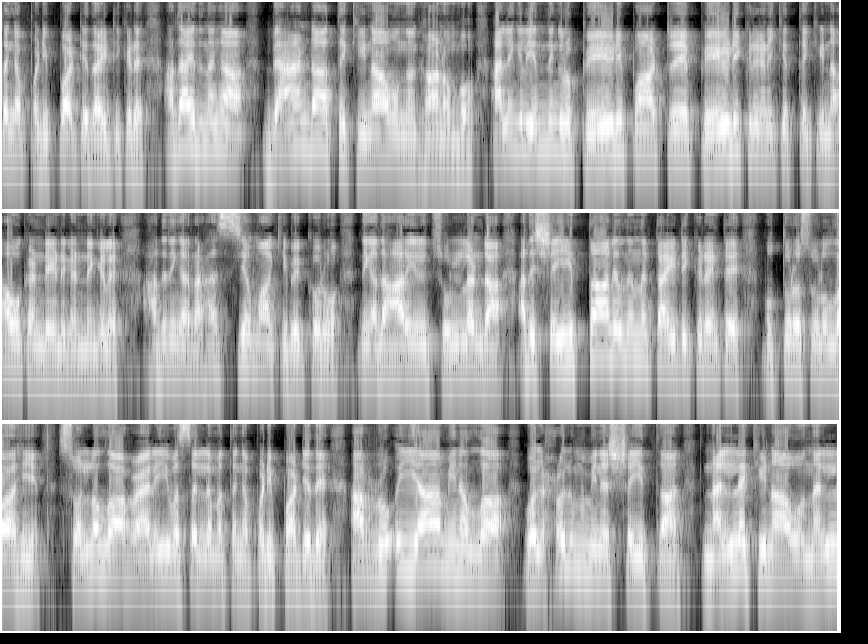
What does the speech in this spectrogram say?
തങ്ങ പഠിപ്പാട്ടിയതായിട്ടിക്കട് അതായത് ഞങ്ങ ബാൻഡാത്ത കിനാവുങ്ങ കാണുമ്പോൾ അല്ലെങ്കിൽ എന്തെങ്കിലും പേടിപ്പാട്ട് പേടിക്കണിക്കത്തേക്ക് നാവ് കണ്ടേണ്ട കണ്ടെങ്കിൽ അത് നിങ്ങൾ രഹസ്യമാക്കി വെക്കറോ നിങ്ങൾ അത് ആരെയും ചൊല്ലണ്ട. അത് ഷെയ്ത്താനിൽ നിന്നിട്ടായിട്ട് ഇക്കിടേട്ട് മുത്തു റസൂലുള്ളാഹി സ്വല്ലല്ലാഹു അലൈ വസല്ലമ തങ്ങ പഠിപ്പാട്ടിയത് ഷെയ്ത്താൻ നല്ല കിണാവോ നല്ല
